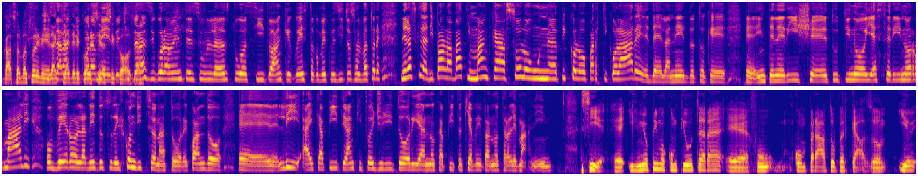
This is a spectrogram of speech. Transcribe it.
a Salvatore viene ci da chiedere qualsiasi cosa. Ci sarà sicuramente sul tuo sito anche questo come quesito Salvatore. Nella scheda di Paola Batti manca solo un piccolo particolare ed è l'aneddoto che eh, intenerisce tutti noi esseri normali normali, ovvero l'aneddoto del condizionatore, quando eh, lì hai capito e anche i tuoi genitori hanno capito chi avevano tra le mani. Sì, eh, il mio primo computer eh, fu comprato per caso. Io e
